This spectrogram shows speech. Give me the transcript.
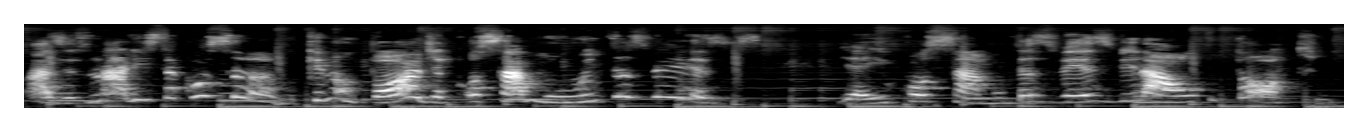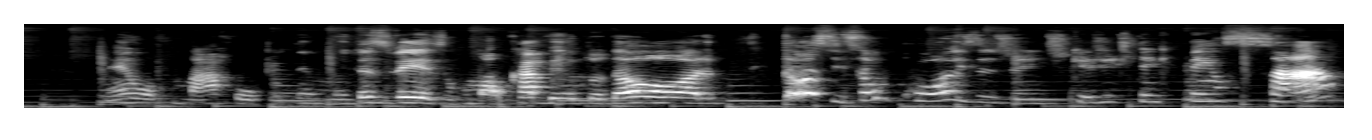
Às vezes o nariz está coçando. O que não pode é coçar muitas vezes. E aí, coçar muitas vezes vira auto-toque. Né? Ou arrumar a roupa muitas vezes, arrumar o cabelo toda hora. Então, assim, são coisas, gente, que a gente tem que pensar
